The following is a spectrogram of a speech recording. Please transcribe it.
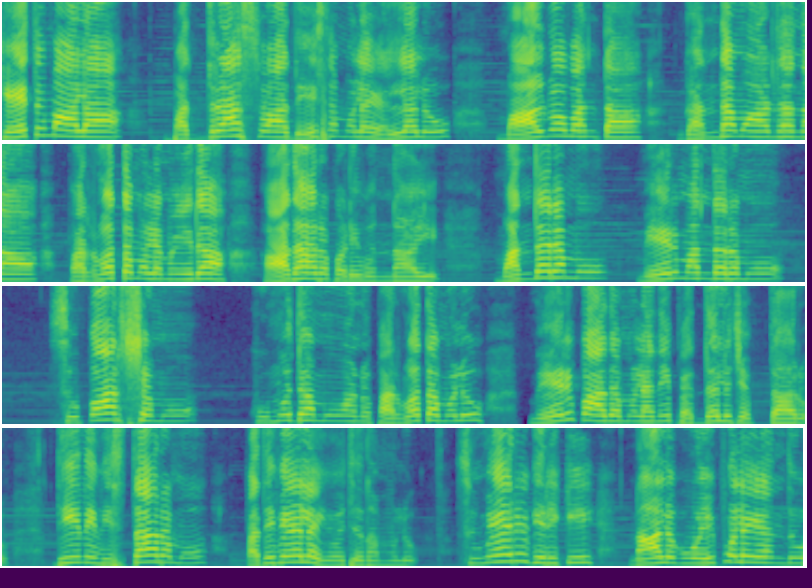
కేతుమాల భద్రాస్వ దేశముల ఎల్లలు మాల్వవంత గంధమార్దన పర్వతముల మీద ఆధారపడి ఉన్నాయి. మందరము మేరుమందరము సుపార్శము కుముదము అను పర్వతములు మేరుపాదములని పెద్దలు చెప్తారు. దీని విస్తారము పదివేల యోజనములు. సుమేరుగిరికి నాలుగు వైపులయందు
